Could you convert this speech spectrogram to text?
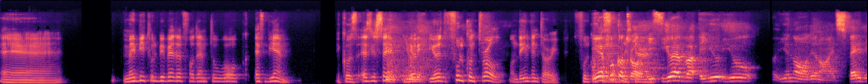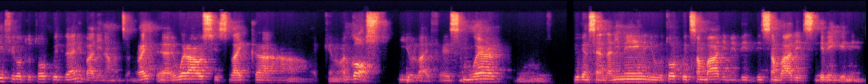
Uh, maybe it will be better for them to work FBM because, as you said, you have, you have full control on the inventory full control. You have full control. You have uh, you you you know you know it's very difficult to talk with anybody in Amazon, right? Uh, warehouse is like uh, like you know a ghost in your life. It's somewhere you can send an email, you talk with somebody. Maybe this somebody is living in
